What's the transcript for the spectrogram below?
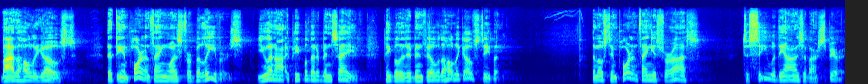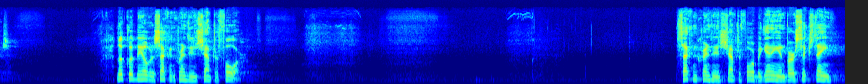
by the Holy Ghost that the important thing was for believers, you and I, people that have been saved, people that have been filled with the Holy Ghost, even. The most important thing is for us to see with the eyes of our spirit. Look with me over to 2 Corinthians chapter 4. Second Corinthians chapter 4, beginning in verse 16.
